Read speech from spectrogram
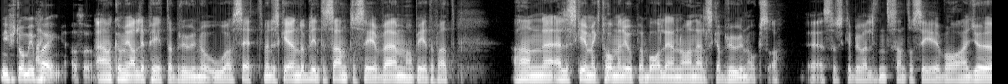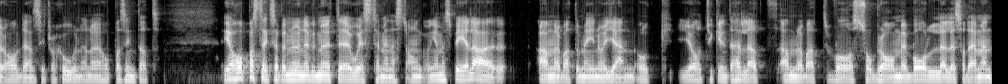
Ni förstår min han, poäng. Alltså. Han kommer ju aldrig peta Bruno oavsett, men det ska ändå bli intressant att se vem han petar för att han älskar ju McTominay uppenbarligen och han älskar brun också. Eh, så det ska bli väldigt intressant att se vad han gör av den situationen och jag hoppas inte att... Jag hoppas till exempel nu när vi möter West Ham i nästa omgång, ja men spela Amrabat och Meino igen och jag tycker inte heller att Amrabat var så bra med boll eller sådär men,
